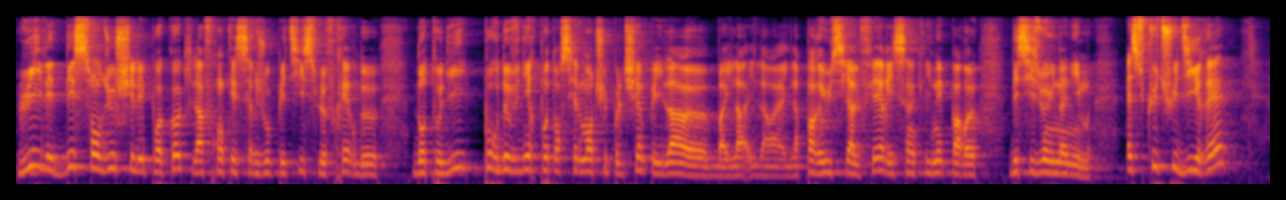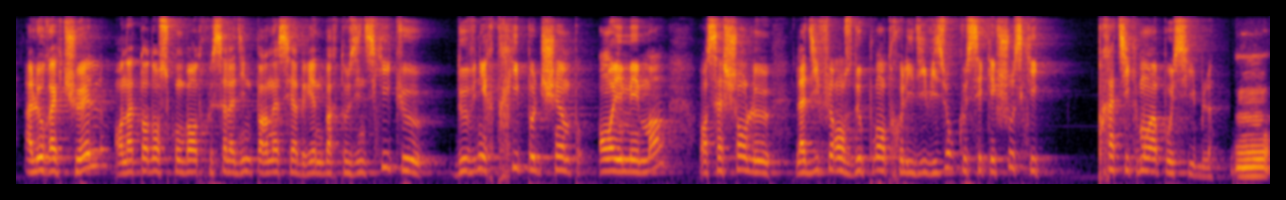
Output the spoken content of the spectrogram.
Lui, il est descendu chez les poids coqs, il a affronté Sergio Pettis, le frère de d'Anthony, pour devenir potentiellement triple champ. Et il a, euh, bah, il a, il a, il a pas réussi à le faire, il s'est incliné par euh, décision unanime. Est-ce que tu dirais, à l'heure actuelle, en attendant ce combat entre Saladin Parnasse et Adrian Bartoszynski, que devenir triple champ en MMA, en sachant le, la différence de points entre les divisions, que c'est quelque chose qui est pratiquement impossible? Hum,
